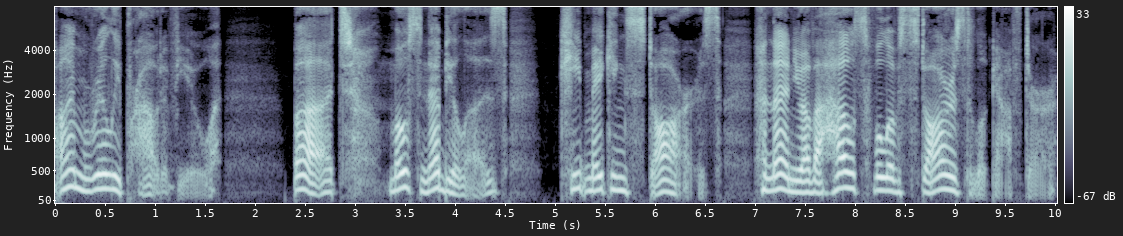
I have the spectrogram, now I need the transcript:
I'm really proud of you. But most nebulas keep making stars, and then you have a house full of stars to look after.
